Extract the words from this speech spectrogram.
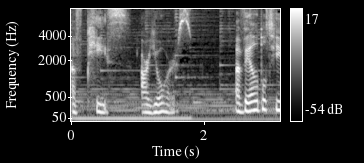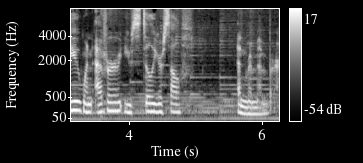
of peace, are yours, available to you whenever you still yourself and remember.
